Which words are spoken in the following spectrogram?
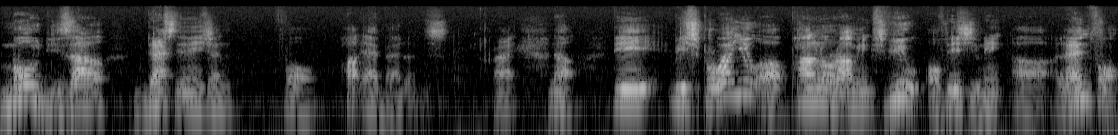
most desired destination for hot air balloons. Right now, the which provide you a panoramic view of this unique uh, landform,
